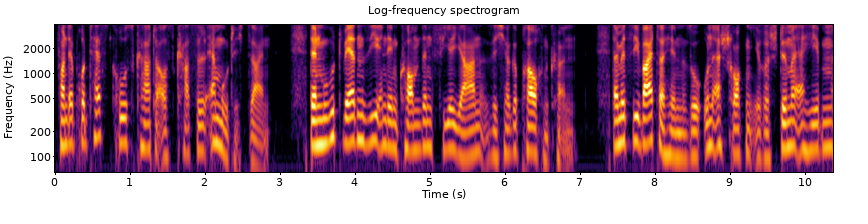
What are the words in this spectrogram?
von der Protestgrußkarte aus Kassel ermutigt sein. Denn Mut werden sie in den kommenden vier Jahren sicher gebrauchen können. damit sie weiterhin so unerschrocken ihre Stimme erheben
